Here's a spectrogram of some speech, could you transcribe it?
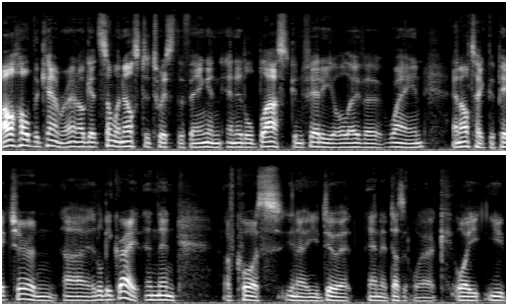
I'll hold the camera and I'll get someone else to twist the thing and, and it'll blast confetti all over Wayne and I'll take the picture and uh, it'll be great. And then, of course, you know, you do it and it doesn't work, or you, you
